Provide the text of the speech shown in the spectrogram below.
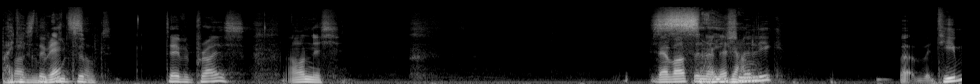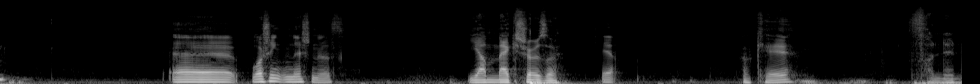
bei War's den Red gute- Sox. David Price? Auch nicht. Wer war es in der National Young. League? Äh, Team? Äh, Washington Nationals. Ja, Max Scherzer. Ja. Okay. Von den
